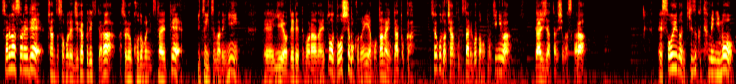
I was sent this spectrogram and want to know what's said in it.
それはそれでちゃんとそこで自覚できたら、それを子供に伝えて、いついつまでに、え、家を出てってもらわないと、どうしてもこの家は持たないんだとか、そういうことをちゃんと伝えることも時には大事だったりしますから、えそういうのに気づくためにも、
